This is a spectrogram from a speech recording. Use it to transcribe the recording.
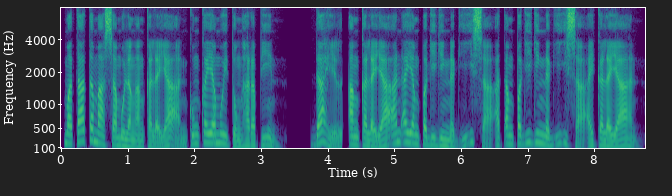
Matatamasa mo lang ang kalayaan kung kaya mo itong harapin. Dahil, ang kalayaan ay ang pagiging nag-iisa at ang pagiging nag-iisa ay kalayaan.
